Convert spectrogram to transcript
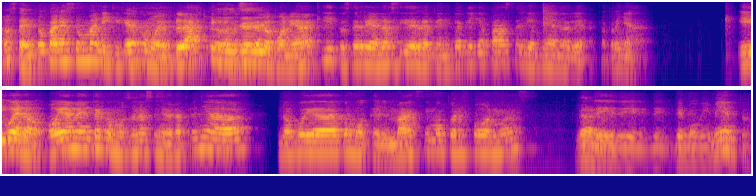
No sé, esto parece un maniquí que era como de plástico, entonces Ok. te lo ponía aquí, entonces Rihanna así de repente aquella panza y yo, mira, la Rihanna está preñada. Y bueno, obviamente como es una señora preñada, no podía dar como que el máximo performance Claro. de, de, de, de movimiento.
